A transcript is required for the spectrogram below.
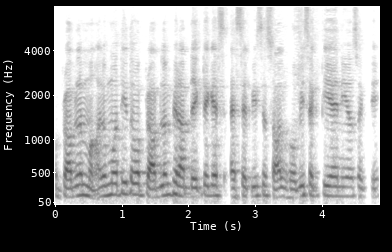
वो प्रॉब्लम मालूम होती तो वो प्रॉब्लम फिर आप देखते कि एस से सॉल्व हो भी सकती है नहीं हो सकती।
